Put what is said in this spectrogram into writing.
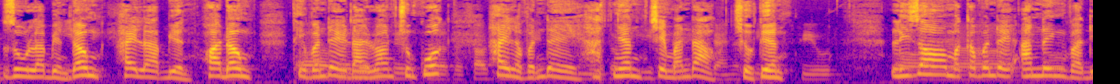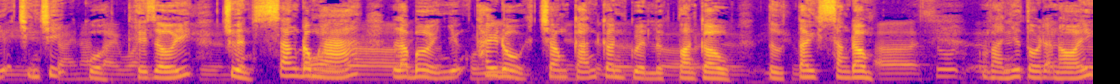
Dù là Biển Đông hay là Biển Hoa Đông thì vấn đề Đài Loan Trung Quốc hay là vấn đề hạt nhân trên bán đảo Triều Tiên Lý do mà các vấn đề an ninh và địa chính trị của thế giới chuyển sang Đông Á là bởi những thay đổi trong cán cân quyền lực toàn cầu từ Tây sang Đông. Và như tôi đã nói,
